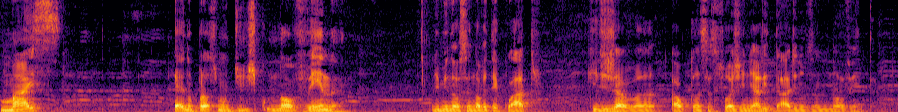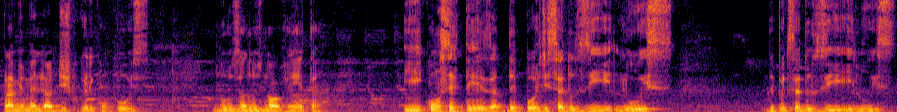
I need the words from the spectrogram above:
mas é no próximo disco, Novena, de 1994, que Djavan alcança sua genialidade nos anos 90. Para mim, o melhor disco que ele compôs nos anos 90. E com certeza, depois de seduzir Luz, depois de seduzir e Luz,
